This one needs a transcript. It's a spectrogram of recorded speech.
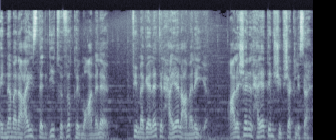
إنما أنا عايز تجديد في فقه المعاملات في مجالات الحياة العملية علشان الحياة تمشي بشكل سهل.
